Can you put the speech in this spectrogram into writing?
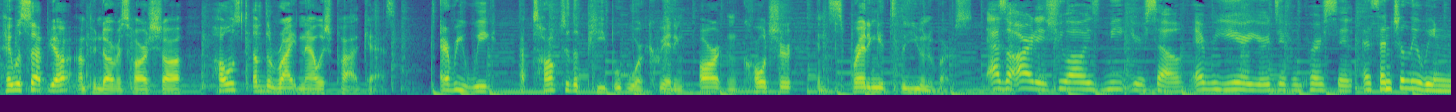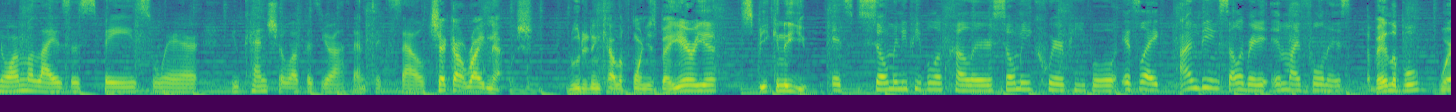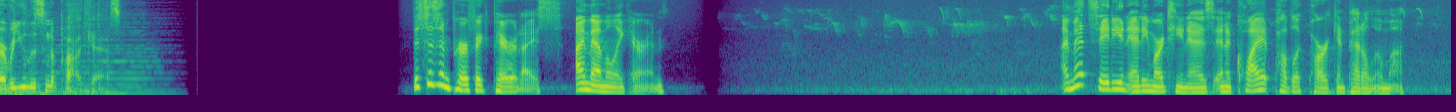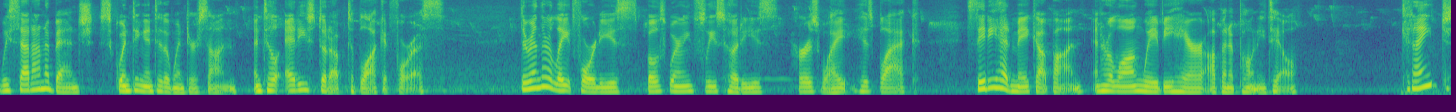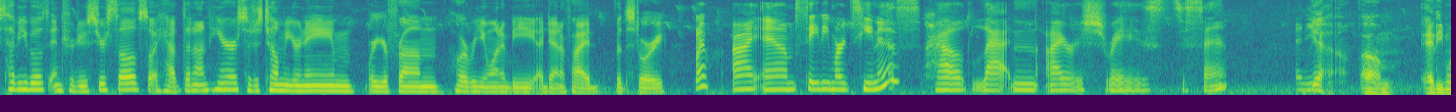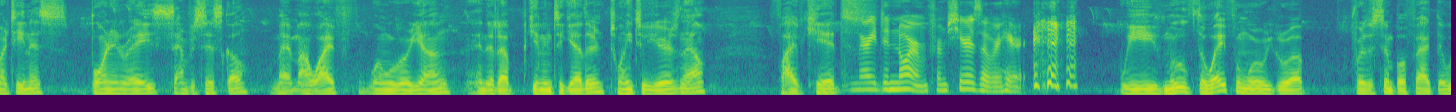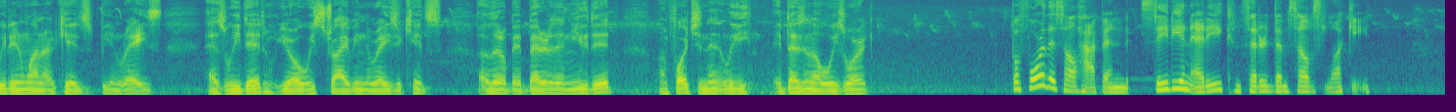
Hey, what's up, y'all? I'm Pendarvis Harshaw, host of the Right Nowish podcast. Every week, I talk to the people who are creating art and culture and spreading it to the universe. As an artist, you always meet yourself. Every year, you're a different person. Essentially, we normalize a space where you can show up as your authentic self. Check out Right Nowish, rooted in California's Bay Area, speaking to you. It's so many people of color, so many queer people. It's like I'm being celebrated in my fullness. Available wherever you listen to podcasts. This is Imperfect Paradise. I'm Emily Guerin. I met Sadie and Eddie Martinez in a quiet public park in Petaluma. We sat on a bench, squinting into the winter sun, until Eddie stood up to block it for us. They're in their late 40s, both wearing fleece hoodies, hers white, his black. Sadie had makeup on and her long wavy hair up in a ponytail. Can I just have you both introduce yourselves so I have that on here? So just tell me your name, where you're from, however you want to be identified for the story. Oh, I am Sadie Martinez, proud Latin Irish raised descent. And you? Yeah, um, Eddie Martinez, born and raised San Francisco. Met my wife when we were young. Ended up getting together. 22 years now. Five kids. Married to Norm from Cheers over here. We moved away from where we grew up for the simple fact that we didn't want our kids being raised as we did. You're always striving to raise your kids a little bit better than you did. Unfortunately, it doesn't always work. Before this all happened, Sadie and Eddie considered themselves lucky.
